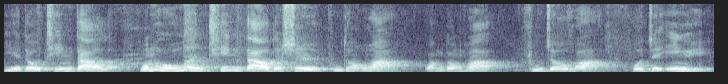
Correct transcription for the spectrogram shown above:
也都听到了。我们无论听到的是普通话、广东话、福州话或者英语，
